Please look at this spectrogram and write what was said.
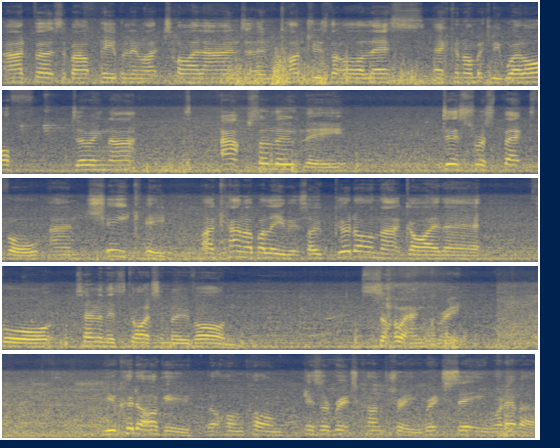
adverts about people in like Thailand and countries that are less economically well off doing that. It's absolutely disrespectful and cheeky. I cannot believe it. So good on that guy there for telling this guy to move on. So angry. You could argue that Hong Kong is a rich country, rich city, whatever,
